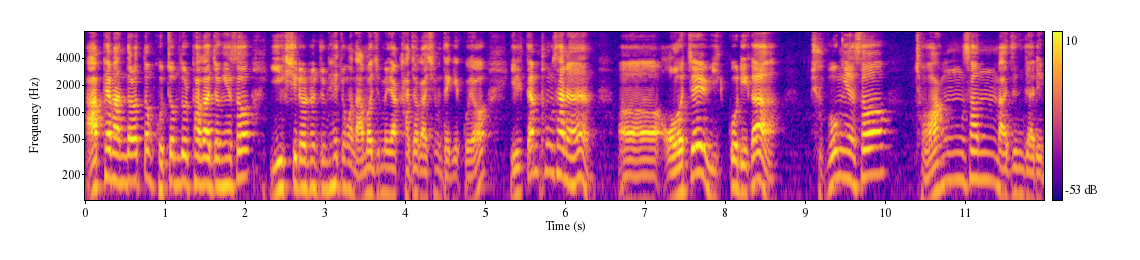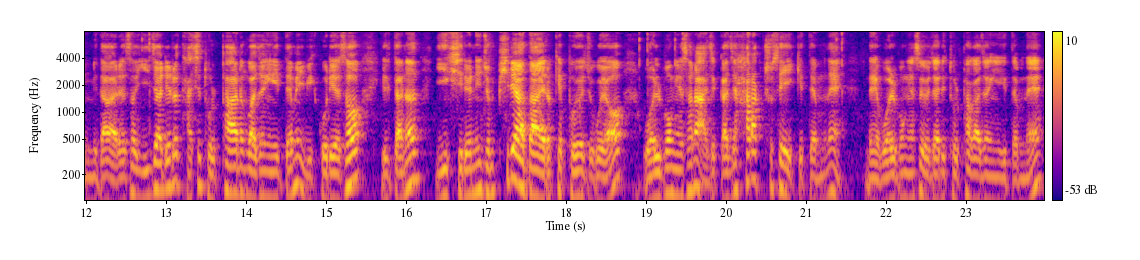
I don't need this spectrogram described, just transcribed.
앞에 만들었던 고점 돌파 과정에서 이익 실현을 좀 해주고 나머지 물량 가져가시면 되겠고요. 일단 풍산은 어, 어제 윗꼬리가 주봉에서 저항선 맞은 자리입니다. 그래서 이 자리를 다시 돌파하는 과정이기 때문에 윗꼬리에서 일단은 이익 실현이 좀 필요하다 이렇게 보여주고요. 월봉에서는 아직까지 하락 추세에 있기 때문에 네, 월봉에서 이 자리 돌파 과정이기 때문에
